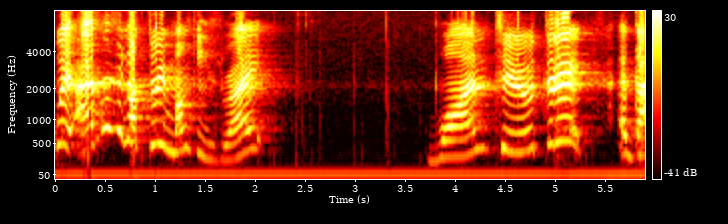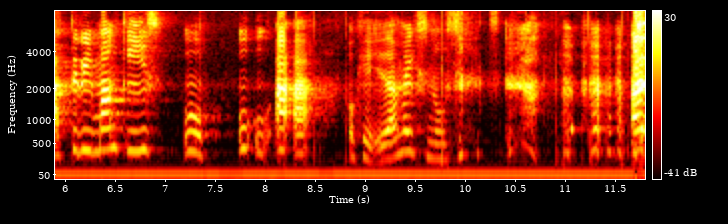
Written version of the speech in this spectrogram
Wait, I only got three monkeys, right? One, two, three. I got three monkeys. Ooh, ooh, ooh, ah, ah. Okay, that makes no sense. I,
